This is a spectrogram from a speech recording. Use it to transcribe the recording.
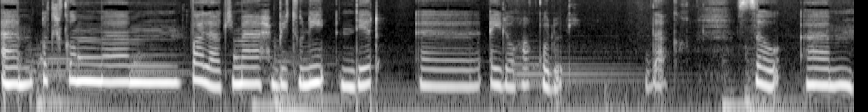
um, قلت لكم um, فوالا كيما حبيتوني ندير uh, أي لغة قولوا لي d'accord so um,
